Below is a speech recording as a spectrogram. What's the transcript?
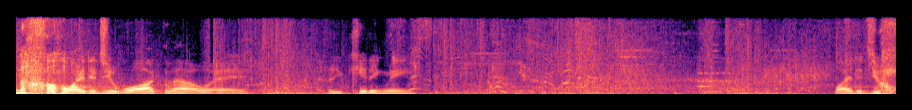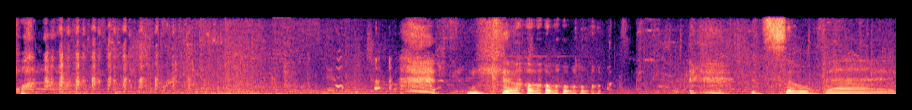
No, why did you walk that way? Are you kidding me? Why did you walk? no. It's so bad.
